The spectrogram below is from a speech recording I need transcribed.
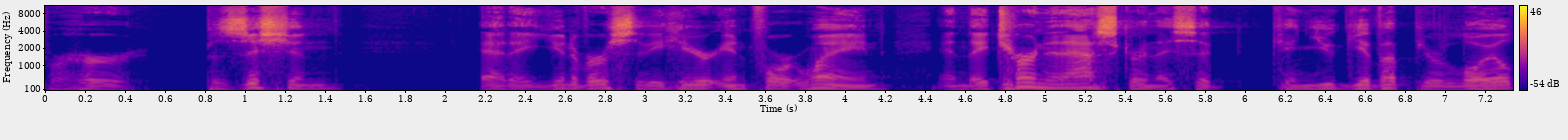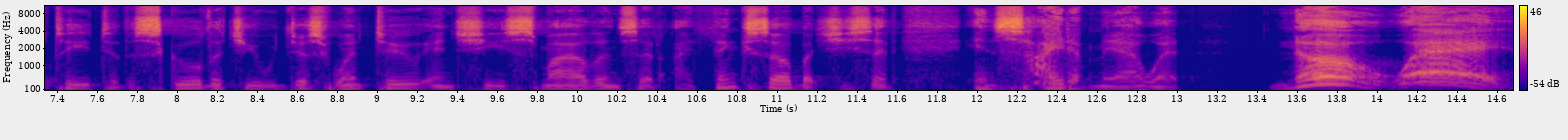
for her position at a university here in Fort Wayne, and they turned and asked her, and they said, Can you give up your loyalty to the school that you just went to? And she smiled and said, I think so. But she said, Inside of me, I went, No way!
